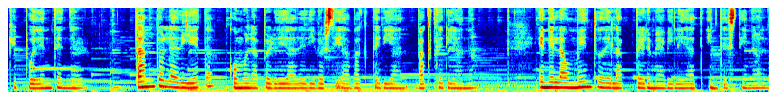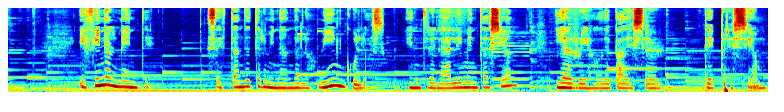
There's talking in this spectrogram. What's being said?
que pueden tener tanto la dieta como la pérdida de diversidad bacteriana en el aumento de la permeabilidad intestinal. Y finalmente, se están determinando los vínculos entre la alimentación y el riesgo de padecer depresión.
